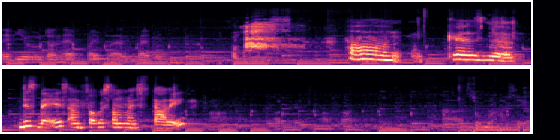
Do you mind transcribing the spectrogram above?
if you don't have boyfriend, maybe. Um, because uh, these days I'm focused on my study. Uh, okay, apa? Uh, subuh hasil.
